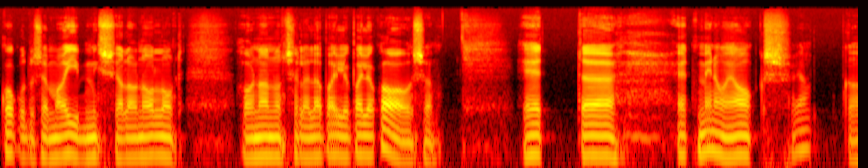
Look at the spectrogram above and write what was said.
koguduse vaim, mis seal on olnud, on andnud sellele palju-palju kaasa. et, et minu jaoks jah, ka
